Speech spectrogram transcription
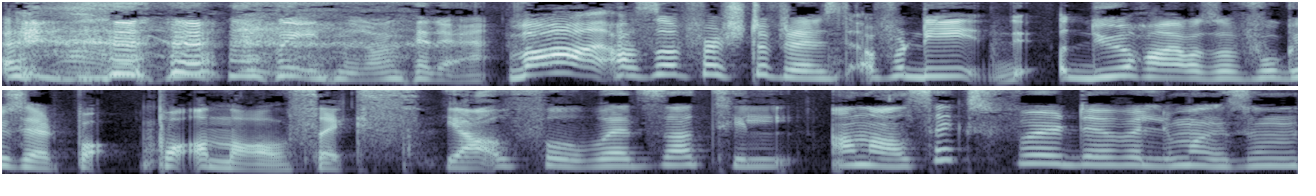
Jeg må innrømme det. Hva, altså Først og fremst, fordi du, har altså fokusert på, på analsex. Ja, å forberede seg til analsex, for det er veldig mange som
